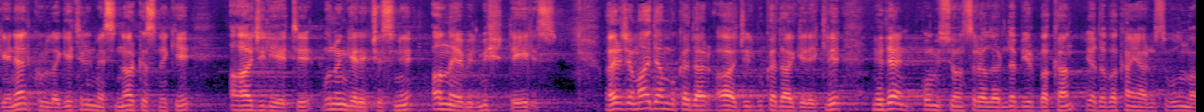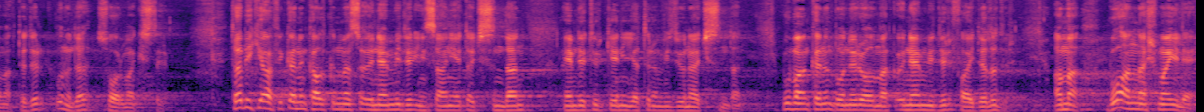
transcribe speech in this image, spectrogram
genel kurula getirilmesinin arkasındaki aciliyeti, bunun gerekçesini anlayabilmiş değiliz. Ayrıca madem bu kadar acil, bu kadar gerekli, neden komisyon sıralarında bir bakan ya da bakan yardımcısı bulunmamaktadır? Bunu da sormak isterim. Tabii ki Afrika'nın kalkınması önemlidir insaniyet açısından hem de Türkiye'nin yatırım vizyonu açısından. Bu bankanın donörü olmak önemlidir, faydalıdır. Ama bu anlaşma ile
